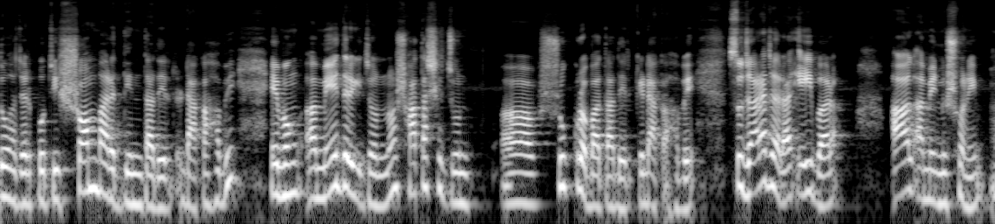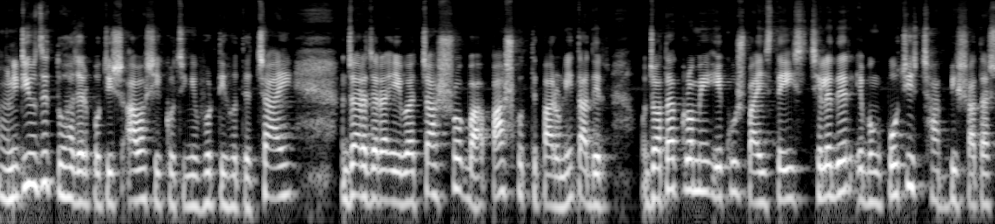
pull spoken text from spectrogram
দু হাজার পঁচিশ সোমবারের দিন তাদের ডাকা হবে এবং মেয়েদের জন্য সাতাশে জুন শুক্রবার তাদেরকে ডাকা হবে। সো যারা যারা এইবার আল আমিন মিশনে নিটিউজের দু হাজার পঁচিশ আবাসিক কোচিংয়ে ভর্তি হতে চায়। যারা যারা এবার চারশো বা পাশ করতে পারেনি, তাদের যথাক্রমে একুশ, বাইশ, তেইশ ছেলেদের এবং পঁচিশ, ছাব্বিশ, সাতাশ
